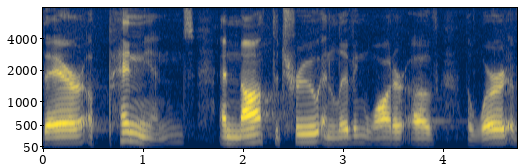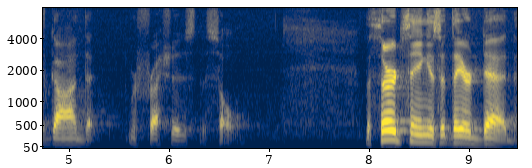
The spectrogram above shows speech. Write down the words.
their opinions and not the true and living water of the Word of God that refreshes the soul. The third thing is that they are dead.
